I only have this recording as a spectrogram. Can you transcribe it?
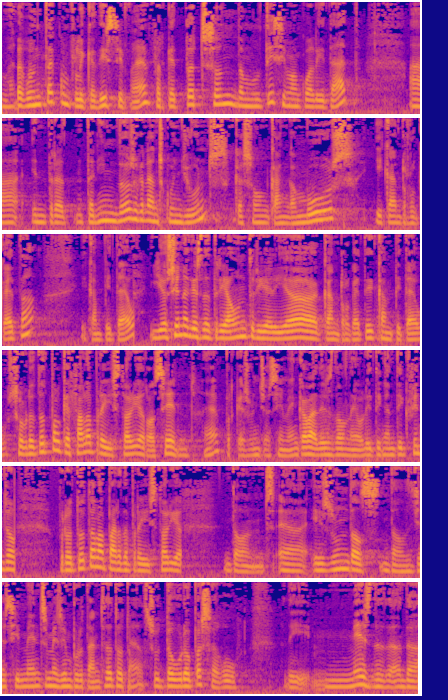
Una pregunta complicadíssima, eh? perquè tots són de moltíssima qualitat. Uh, entre, tenim dos grans conjunts, que són Can Gambús i Can Roqueta i Can Piteu. Jo, si n'hagués de triar un, triaria Can Roqueta i Can Piteu, sobretot pel que fa a la prehistòria recent, eh? perquè és un jaciment que va des del Neolític Antic fins al... Però tota la part de prehistòria doncs, eh, és un dels, dels jaciments més importants de tot eh? el sud d'Europa segur. És dir, més de, de, de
